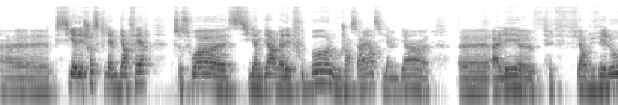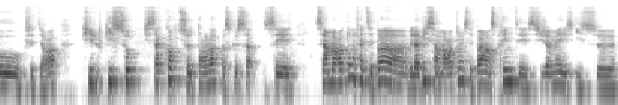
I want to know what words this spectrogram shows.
Euh, s'il y a des choses qu'il aime bien faire, que ce soit s'il aime bien regarder le football ou j'en sais rien, s'il aime bien aller faire du vélo, etc. Qu'il qu'il s'accorde ce temps-là parce que ça c'est c'est un marathon en fait. C'est pas la vie, c'est un marathon, c'est pas un sprint. Et si jamais il, il se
